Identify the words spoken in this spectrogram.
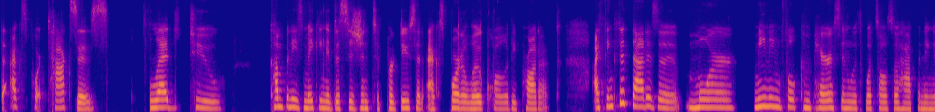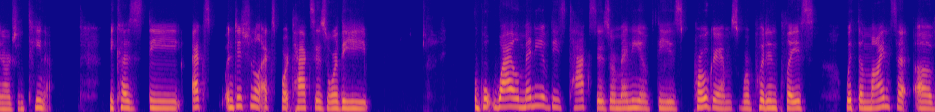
the export taxes led to companies making a decision to produce and export a low quality product, I think that that is a more meaningful comparison with what's also happening in Argentina because the ex- additional export taxes or the while many of these taxes or many of these programs were put in place with the mindset of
